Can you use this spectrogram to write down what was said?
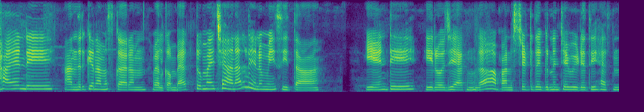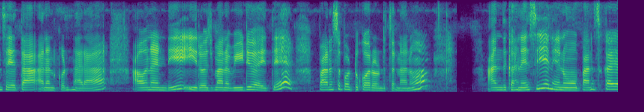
హాయ్ అండి. అందరికీ నమస్కారం. Welcome back to my channel. నేను మీ సీత. ఏంటి? ఈరోజు ఏకంగా పనస చెట్టు దగ్గర నుంచే వీడియో తీసేస్తుంది సీత అని అనుకుంటున్నారా? అవునండి. ఈరోజు మన వీడియో అయితే పనస పట్టుకూర వండుతున్నాను అందుకనేసి నేను పనసకాయ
